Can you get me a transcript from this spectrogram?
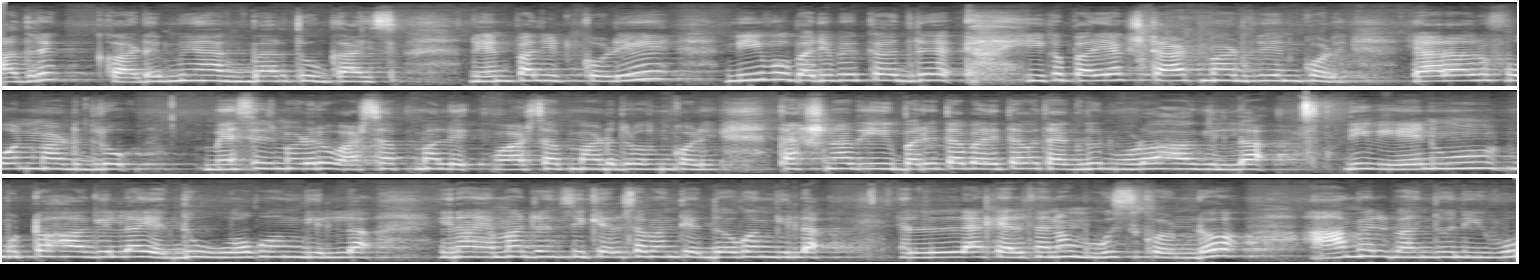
ಆದರೆ ಕಡಿಮೆ ಆಗಬಾರ್ದು ಗಾಯ್ಸ್ ನೆನಪಲ್ಲಿ ಇಟ್ಕೊಳ್ಳಿ. ನೀವು ಬರಿಬೇಕಾದ್ರೆ, ಈಗ ಬರೆಯೋಕ್ಕೆ ಸ್ಟಾರ್ಟ್ ಮಾಡಿದ್ರಿ ಅಂದ್ಕೊಳ್ಳಿ ಯಾರಾದರೂ ಫೋನ್ ಮಾಡಿದ್ರು ಮೆಸೇಜ್ ಮಾಡಿದ್ರು ವಾಟ್ಸಪ್ನಲ್ಲಿ ವಾಟ್ಸಪ್ ಮಾಡಿದ್ರು ಅಂದ್ಕೊಳ್ಳಿ ತಕ್ಷಣ ಅದು ಈಗ ಬರಿತಾ ಬರಿತಾ ತೆಗೆದು ನೋಡೋ ಹಾಗಿಲ್ಲ. ನೀವೇನೂ ಮುಟ್ಟೋ ಹಾಗಿಲ್ಲ, ಎದ್ದು ಹೋಗೋಂಗಿಲ್ಲ. ಏನೋ ಎಮರ್ಜೆನ್ಸಿ ಕೆಲಸ ಬಂತು, ಎದ್ದು ಹೋಗೋಂಗಿಲ್ಲ. ಎಲ್ಲ ಕೆಲಸನೂ ಮುಗಿಸ್ಕೊಂಡು, ಆಮೇಲೆ ಬಂದು ನೀವು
